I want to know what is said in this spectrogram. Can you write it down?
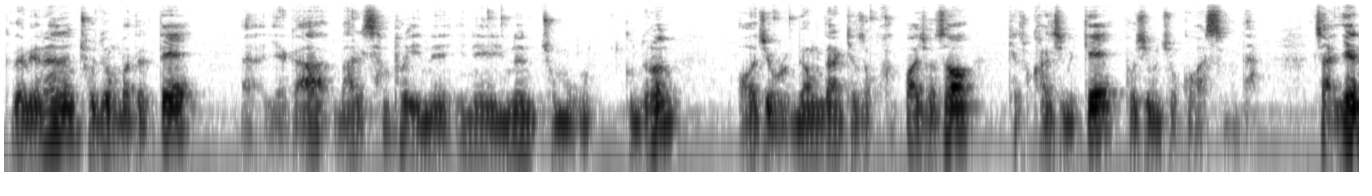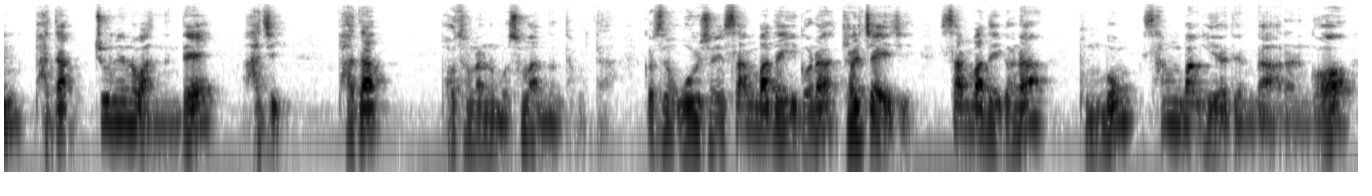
그 다음에 얘는 조정받을 때 아, 얘가 말3% 이내, 이내에 있는 종목군들은 어제 오늘 명단 계속 확보하셔서 계속 관심 있게 보시면 좋을 것 같습니다. 자, 얜 바닥 쪼내는 왔는데 아직 바닥 벗어나는 모습은 안 나타나고 있다. 그것은 5일선이 쌍바닥이거나 결자해지, 쌍바닥이거나 분봉 상방이어야 된다라는 거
